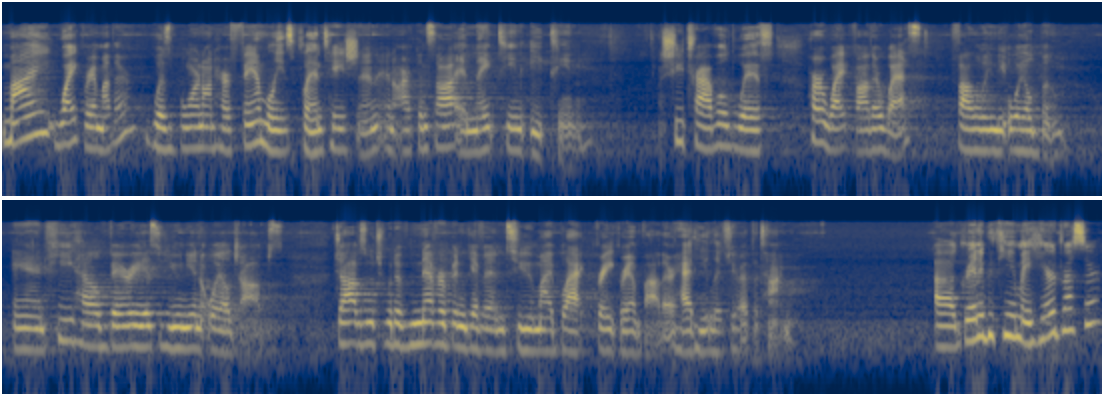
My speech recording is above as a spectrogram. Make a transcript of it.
My white grandmother was born on her family's plantation in Arkansas in 1918. She traveled with her white father west following the oil boom and he held various union oil jobs, jobs which would have never been given to my black great grandfather had he lived here at the time. Uh, Granny became a hairdresser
